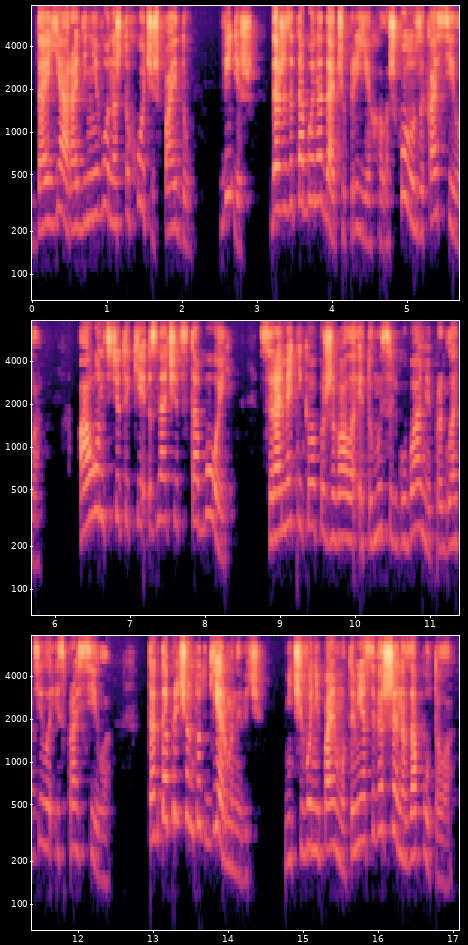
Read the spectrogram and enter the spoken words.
Да я ради него на что хочешь пойду. Видишь, даже за тобой на дачу приехала, школу закосила. А он все-таки, значит, с тобой. Сыромятникова пожевала эту мысль губами, проглотила и спросила. Тогда при чем тут Германович? Ничего не пойму, ты меня совершенно запутала.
